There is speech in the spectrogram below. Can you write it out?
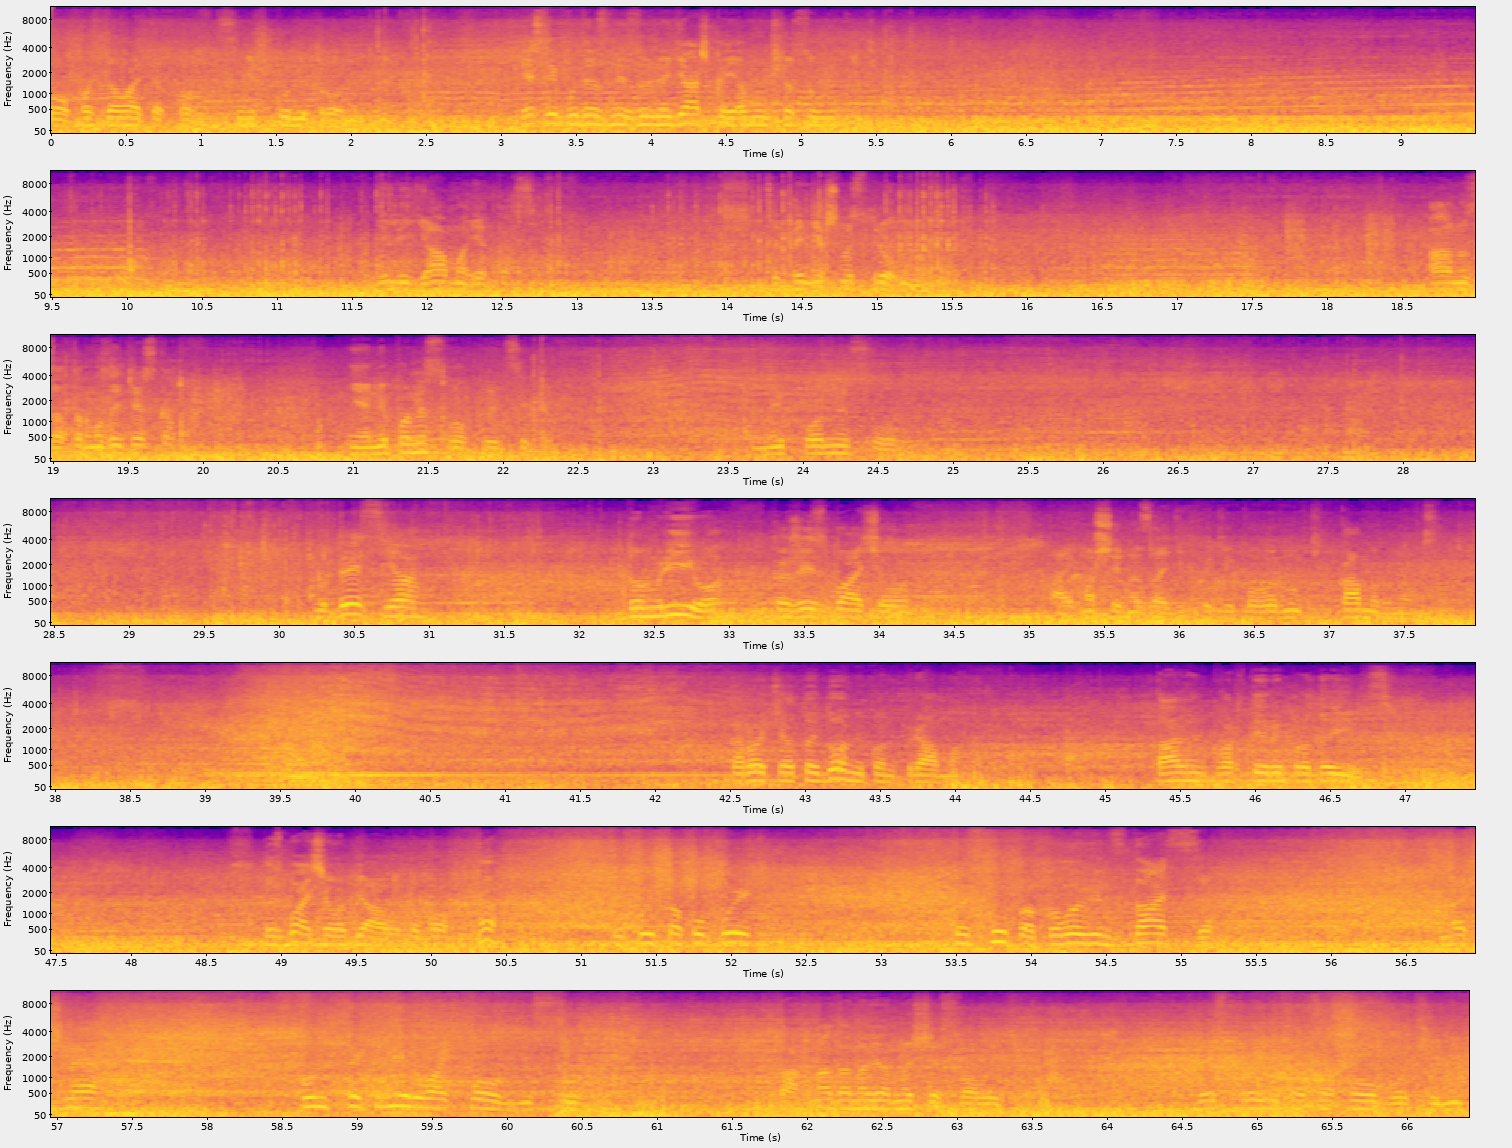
О, давайте по сніжку не тронути. Якщо буде знизу лядяшка, я можу зараз улетіти. Или яма якась. Це, звісно, стрьомно. А, ну затормозить резко. Ні, не понесло, в принципі. Не понесло. Ну, Десь я до Мріо, кажись, бачив. Ай, машина ззаді хотів повернути камеру на все. Коротше, той домик он прямо. Там він квартири продаються. Хтось бачив об'яву, тако купить то купить. Хтось купить, коли він здасться, почне функціонувати повністю. Так, треба, мабуть, ще свалити. Десь проїхатися по обочині.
